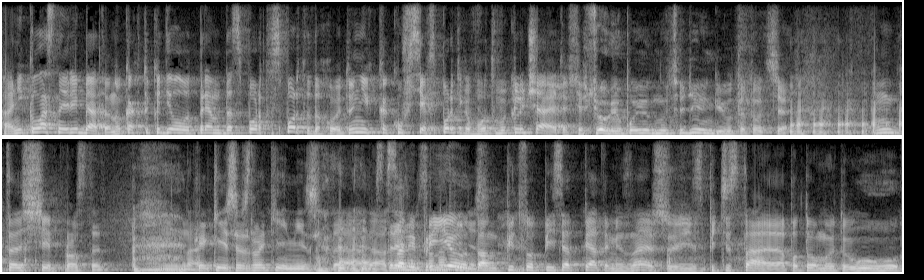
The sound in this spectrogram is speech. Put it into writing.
Они классные ребята, но как только дело вот прям до спорта, спорта доходит, у них, как у всех спортиков, вот выключают и все. Все, я поеду на все деньги, вот это вот все. Ну, это вообще просто... Какие шашлыки, Миша. Да, да. Сами приедут там 555-ми, знаешь, из 500, а потом это, о,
